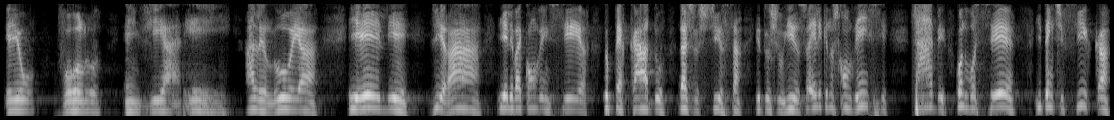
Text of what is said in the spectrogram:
eu vou-lo enviarei. Aleluia! E ele virá e ele vai convencer do pecado, da justiça e do juízo. É ele que nos convence, sabe? Quando você identifica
